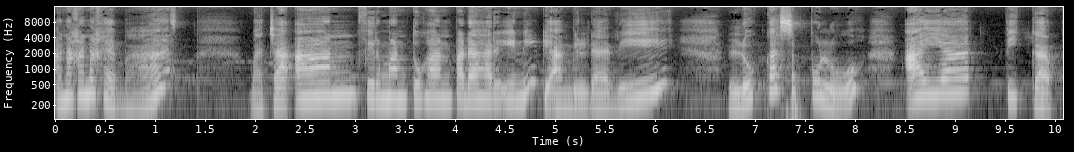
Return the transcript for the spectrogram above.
Anak-anak hebat, bacaan firman Tuhan pada hari ini diambil dari Lukas 10 ayat 38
